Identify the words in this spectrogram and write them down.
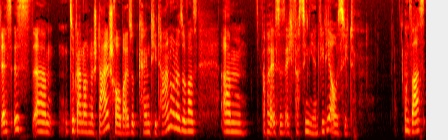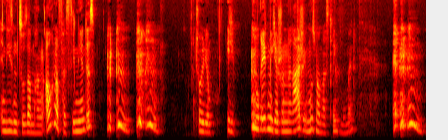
Das ist ähm, sogar noch eine Stahlschraube, also kein Titan oder sowas. Ähm, aber es ist echt faszinierend, wie die aussieht. Und was in diesem Zusammenhang auch noch faszinierend ist, Entschuldigung, ich rede mich ja schon in Rage, ich muss mal was trinken, Moment.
